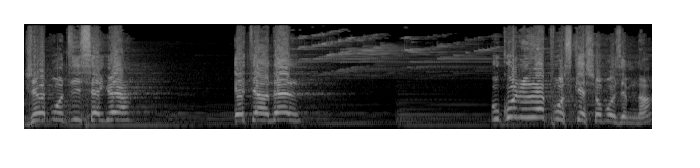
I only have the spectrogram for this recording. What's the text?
j'ai répondu, Seigneur, éternel, ou qu'on réponse à la question posée maintenant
